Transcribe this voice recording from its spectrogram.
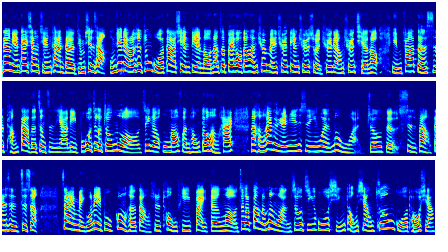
到年代向前看的节目现场，我们今天聊的是中国大限电哦。那这背后当然缺煤、缺电、缺水、缺粮、缺钱哦，引发的是庞大的政治压力。不过这个周末，哦这个五毛粉红都很嗨。那很嗨的原因是因为孟晚舟的释放，但是智胜。在美国内部，共和党是痛批拜登哦，这个放了孟晚舟，几乎形同向中国投降。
